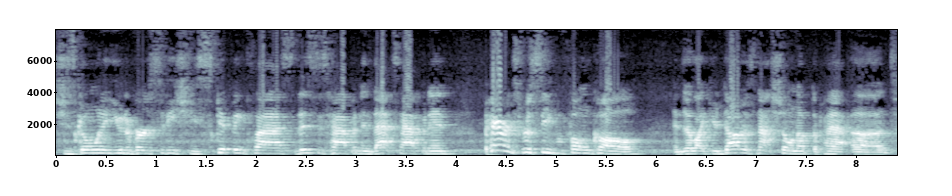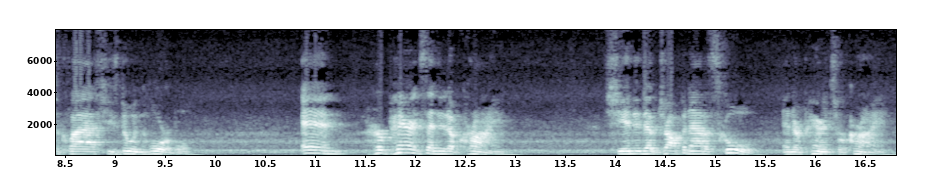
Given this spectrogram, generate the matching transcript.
She's going to university, she's skipping class, this is happening, that's happening. Parents receive a phone call, and they're like, Your daughter's not showing up to, uh, to class, she's doing horrible. And her parents ended up crying. She ended up dropping out of school, and her parents were crying.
